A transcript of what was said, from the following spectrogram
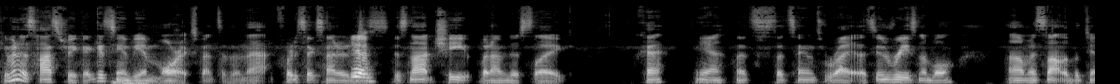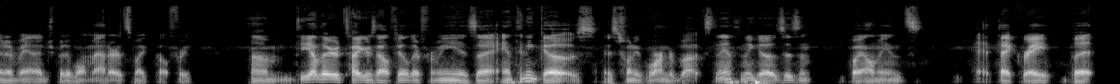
Given his hot streak, I could see him being more expensive than that. Forty six hundred Yeah. is is not cheap, but I'm just like, okay, yeah, that's that seems right. That seems reasonable. Um, it's not the platoon advantage, but it won't matter. It's Mike Pelfrey. Um, the other Tigers outfielder for me is uh, Anthony Gose. Is twenty four hundred bucks. And Anthony Gose isn't by all means that great, but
